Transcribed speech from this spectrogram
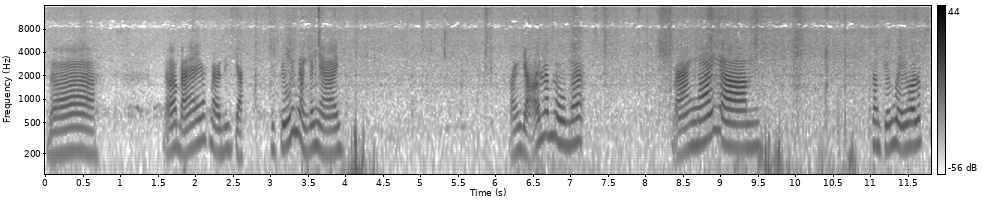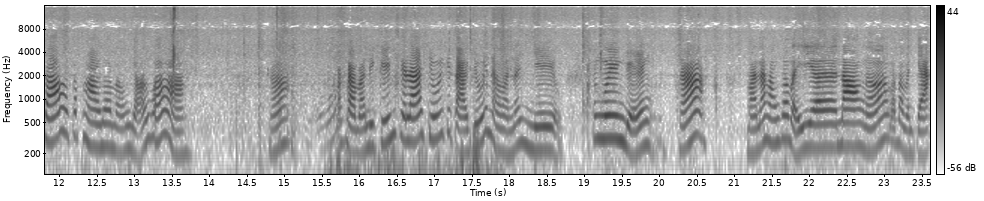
Đó. Đó bạn ấy bắt đầu đi chặt cây chuối nè cả nhà ơi. Bạn giỏi lắm luôn á. Bạn mới uh, xong chuẩn bị qua lớp 6 cấp 2 thôi mà bạn giỏi quá à. Đó. Bắt đầu bạn đi kiếm cái lá chuối cái tàu chuối nào mà nó nhiều nó nguyên vẹn. Đó. Mà nó không có bị ờ, non nữa bắt đầu mình chặt.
